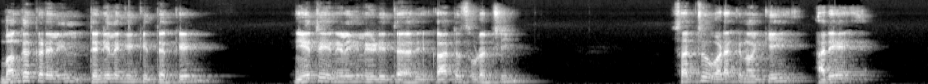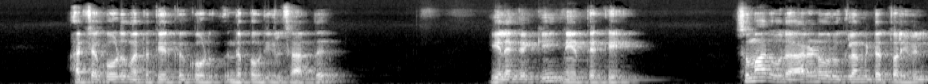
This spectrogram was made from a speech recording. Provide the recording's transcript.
வங்கக்கடலில் தென்னிலங்கைக்கு தெற்கே நேற்றைய நிலையில் நீடித்த காற்று சுழற்சி சற்று வடக்கு நோக்கி அதே அச்சக்கோடு மற்றும் தீர்க்கக்கோடு இந்த பகுதியில் சார்ந்து இலங்கைக்கு நேர்த்தெற்கே சுமார் ஒரு அறுநூறு கிலோமீட்டர் தொலைவில்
